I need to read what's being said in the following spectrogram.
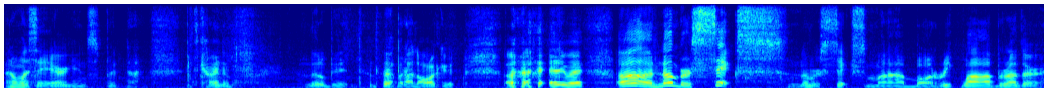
I don't want to say arrogance, but uh, it's kind of a little bit, but I like it. anyway, uh, number six. Number six, my Boricua brother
